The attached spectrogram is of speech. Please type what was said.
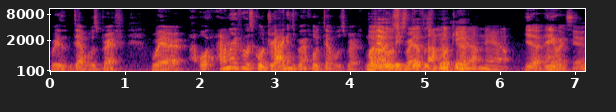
with Devil's Breath, where or, I don't know if it was called Dragon's Breath or Devil's Breath. No, But at Devil's breath. Devil's I'm Breath, looking yeah. it up now. yeah. Anyways, Yeah.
